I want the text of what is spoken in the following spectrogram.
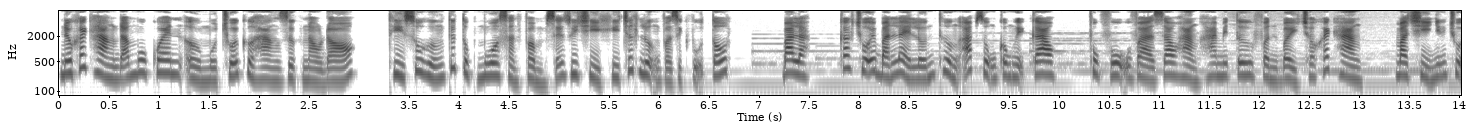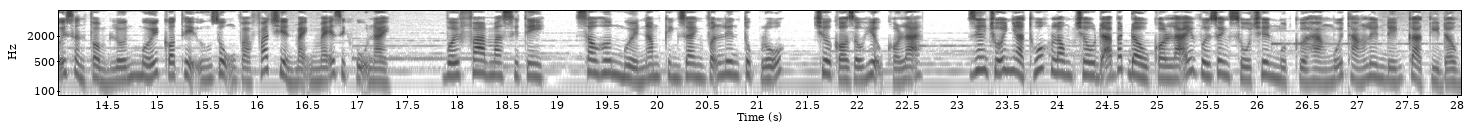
Nếu khách hàng đã mua quen ở một chuỗi cửa hàng dược nào đó, thì xu hướng tiếp tục mua sản phẩm sẽ duy trì khi chất lượng và dịch vụ tốt. Ba là các chuỗi bán lẻ lớn thường áp dụng công nghệ cao, phục vụ và giao hàng 24 phần 7 cho khách hàng, mà chỉ những chuỗi sản phẩm lớn mới có thể ứng dụng và phát triển mạnh mẽ dịch vụ này. Với Pharmacity, sau hơn 10 năm kinh doanh vẫn liên tục lỗ, chưa có dấu hiệu có lãi. Riêng chuỗi nhà thuốc Long Châu đã bắt đầu có lãi với doanh số trên một cửa hàng mỗi tháng lên đến cả tỷ đồng.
